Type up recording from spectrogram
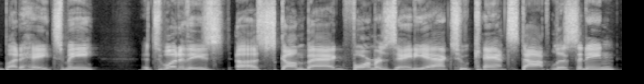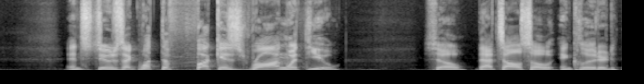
but hates me. It's one of these uh, scumbag former Zaniacs who can't stop listening. And Stu's like, what the fuck is wrong with you? So that's also included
